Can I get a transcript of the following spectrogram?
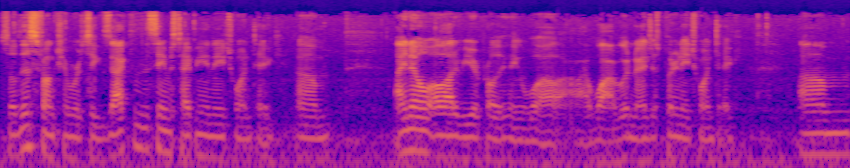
So this function works exactly the same as typing an H1 tag. Um, I know a lot of you are probably thinking, well, why wouldn't I just put an H1 tag? Um,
